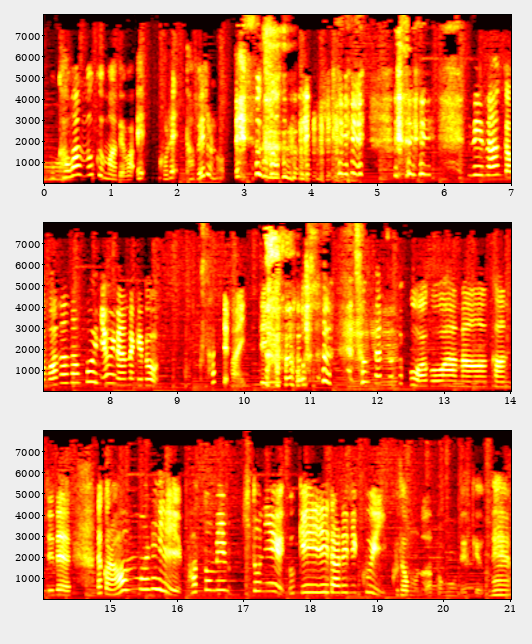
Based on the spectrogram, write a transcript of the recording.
もう皮剥くまでは、え、これ食べるの？って で、なんかバナナっぽい匂いなんだけど、腐ってないっていう、そんなちょっとゴワゴワな感じで、だからあんまりパッと見人に受け入れられにくい果物だと思うんですけどね。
